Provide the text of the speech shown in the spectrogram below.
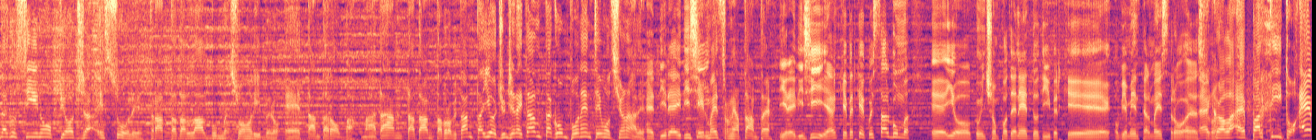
D'Agostino, Pioggia e Sole, tratta dall'album Suono Libero. È tanta roba, ma tanta, tanta proprio. Tanta, io aggiungerei tanta componente emozionale. Eh, direi di sì. E il maestro ne ha tanta, eh. Direi di sì, e anche perché quest'album eh, io comincio un po' di aneddoti perché ovviamente al maestro eh, sono... Eccola è partito, è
